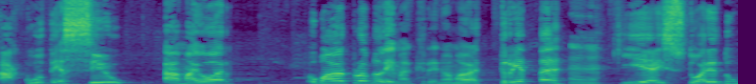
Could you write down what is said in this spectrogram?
aconteceu a maior o maior problema, crânio, a maior treta, É. que é a história do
